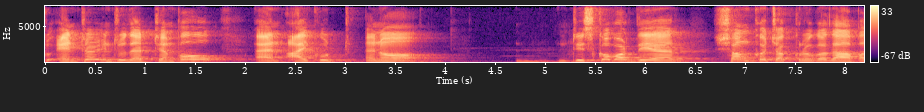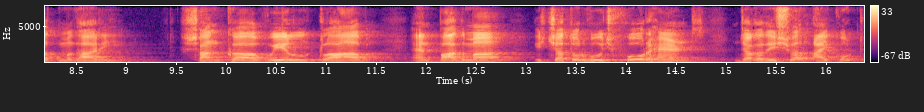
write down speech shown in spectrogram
to enter into that temple and I could, you know, discover there Shankha Chakra Gada Padmadhari. Shankha, wheel, club and Padma is Chaturbhuj, four hands. Jagadishwar, I could,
